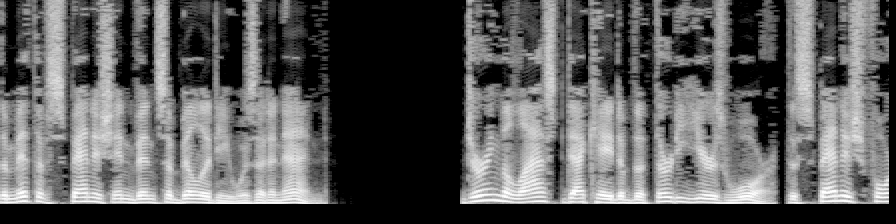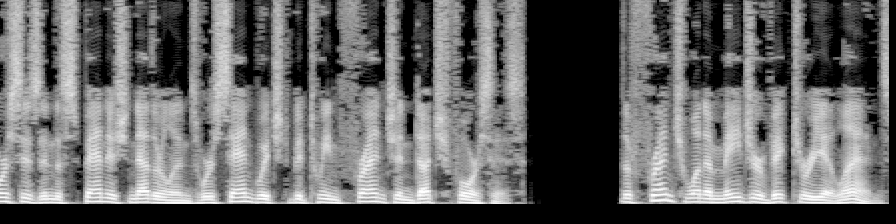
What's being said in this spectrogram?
The myth of Spanish invincibility was at an end. During the last decade of the Thirty Years' War, the Spanish forces in the Spanish Netherlands were sandwiched between French and Dutch forces. The French won a major victory at Lens,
